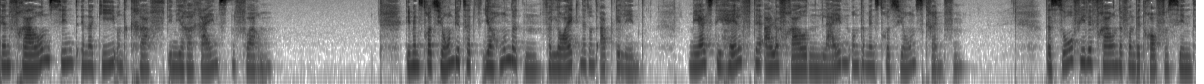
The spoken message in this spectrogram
Denn Frauen sind Energie und Kraft in ihrer reinsten Form. Die Menstruation wird seit Jahrhunderten verleugnet und abgelehnt. Mehr als die Hälfte aller Frauen leiden unter Menstruationskrämpfen. Dass so viele Frauen davon betroffen sind,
